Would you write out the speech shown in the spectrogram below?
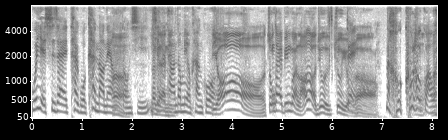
我也是在泰国看到那样的东西，以前在台湾都没有看过。有中泰宾馆老早就就有了。那我孤陋寡闻，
